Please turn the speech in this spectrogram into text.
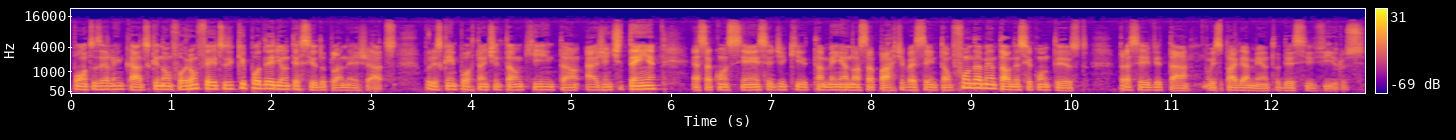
pontos elencados que não foram feitos e que poderiam ter sido planejados. Por isso que é importante, então, que então, a gente tenha essa consciência de que também a nossa parte vai ser, então, fundamental nesse contexto para se evitar o espalhamento desse vírus.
